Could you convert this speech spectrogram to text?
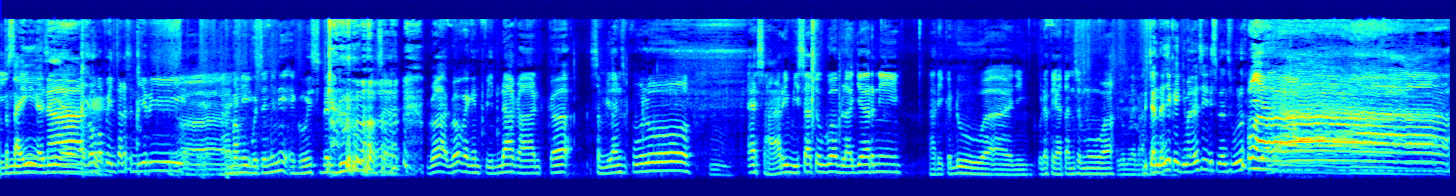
tersaingi. tersaingi nggak sih, nah ya? gua mau pinter sendiri. Nah, emang jadi- bocahnya nih egois dari dulu gua gua pengen pindah kan ke 9 10 Hmm. eh sehari bisa tuh gua belajar nih. Hari kedua anjing. Udah kelihatan semua. Bercandanya kayak gimana sih di 910 wah.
